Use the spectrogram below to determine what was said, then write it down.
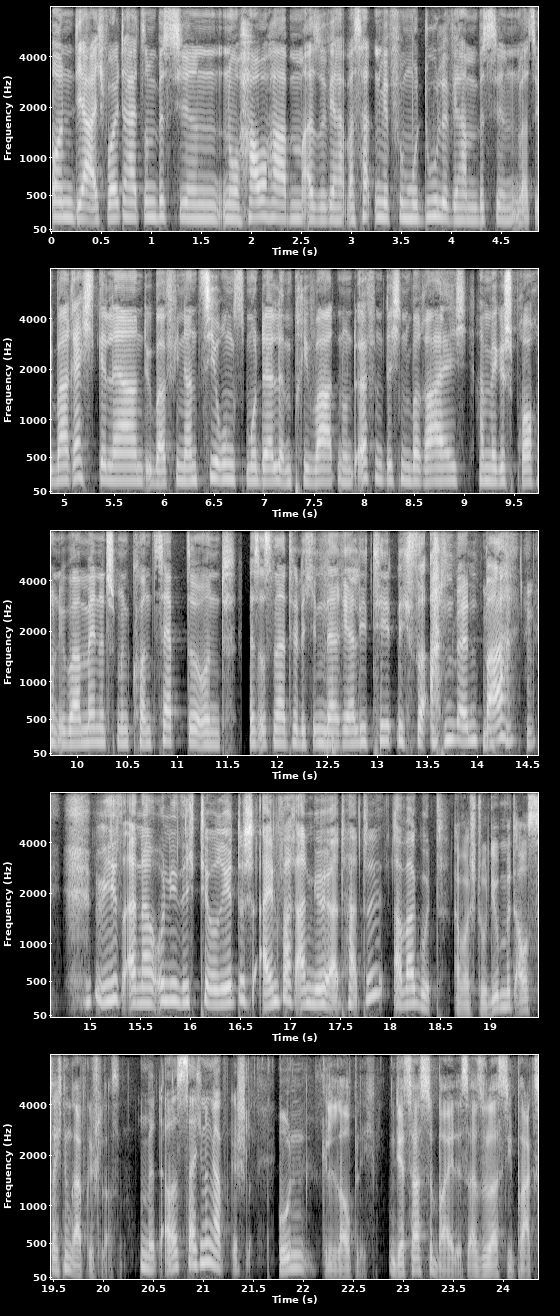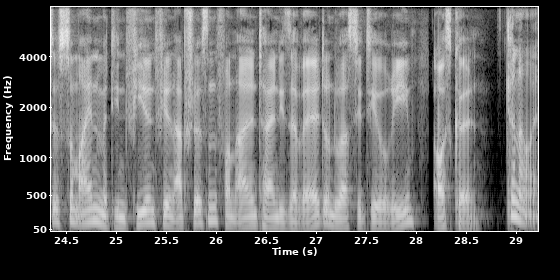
Und ja, ich wollte halt so ein bisschen Know-how haben. Also wir, was hatten wir für Module? Wir haben ein bisschen was über Recht gelernt, über Finanzierungsmodelle im privaten und öffentlichen Bereich, haben wir gesprochen über Managementkonzepte und es ist natürlich in der Realität nicht so anwendbar, wie es an der Uni sich theoretisch einfach angehört hatte, aber gut. Aber Studium mit Auszeichnung abgeschlossen. Mit Auszeichnung abgeschlossen. Unglaublich. Und jetzt hast du beides. Also du hast die Praxis zum einen mit den vielen, vielen Abschlüssen von allen Teilen dieser Welt und du hast die Theorie aus Köln. Genau, ja.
